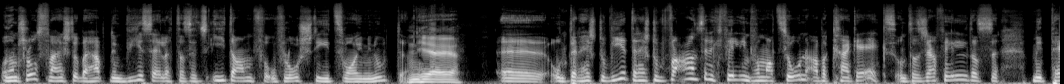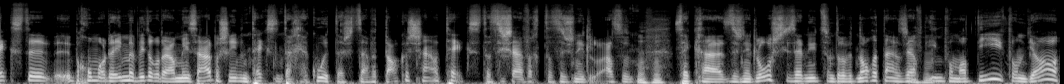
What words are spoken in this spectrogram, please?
und am Schluss weißt du überhaupt nicht, wie soll ich das jetzt eindampfen auf lustige zwei Minuten. ja, ja. Äh, und dann hast du wie, dann hast du wahnsinnig viele Informationen, aber keine Gags. Und das ist auch viel, dass äh, mit Texten äh, bekommen oder immer wieder oder auch mir selber schreiben Texte und denke, ja gut, das ist jetzt einfach Tagesschau-Text. Das ist einfach, das ist nicht, also, es, hat kein, es ist nicht lustig, es hat nichts um darüber nachzudenken, es ist einfach informativ und ja,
